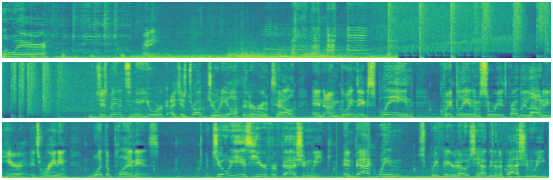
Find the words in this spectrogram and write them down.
Delaware. Ready? just made it to New York. I just dropped Jody off at her hotel and I'm going to explain quickly, and I'm sorry it's probably loud in here, it's raining, what the plan is. Jody is here for Fashion Week. And back when we figured out she had to go to Fashion Week,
